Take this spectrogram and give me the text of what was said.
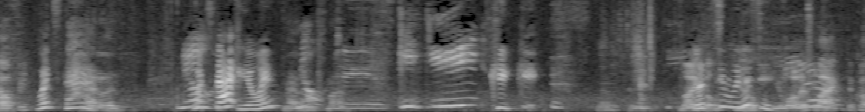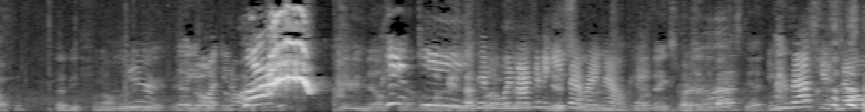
oh. What's that? Madeline. What's that, Ewan? Madeline, smile. Cheese. Kiki. Michael, Let's see, what Yo. is it? you want it black, the coffee? That'd be phenomenal. That'd be great. No, you No. want you don't want cheese. Maybe milk. Yeah, a little. Okay, but we're not going to Yeah, eat that right now, milk. Yeah, okay? thanks, Put it in the basket. In your basket, no.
